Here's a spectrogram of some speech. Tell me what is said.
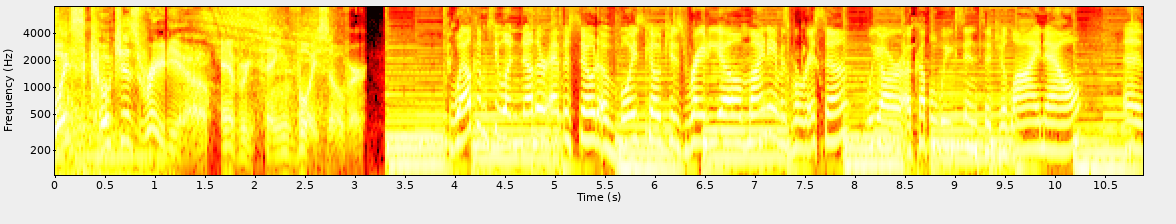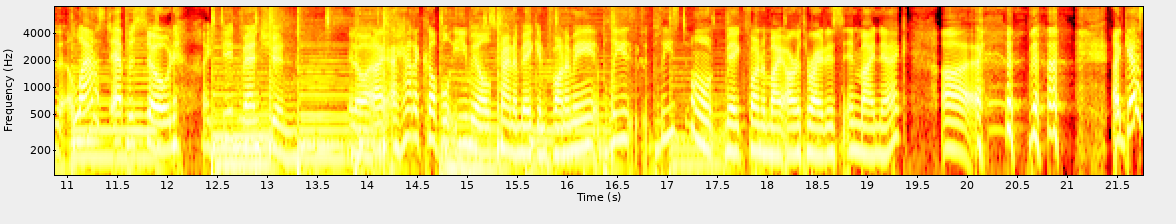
Voice Coaches Radio. Everything voiceover. Welcome to another episode of Voice Coaches Radio. My name is Marissa. We are a couple weeks into July now. And last episode, I did mention, you know, I, I had a couple emails kind of making fun of me. Please, please don't make fun of my arthritis in my neck. Uh, I guess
